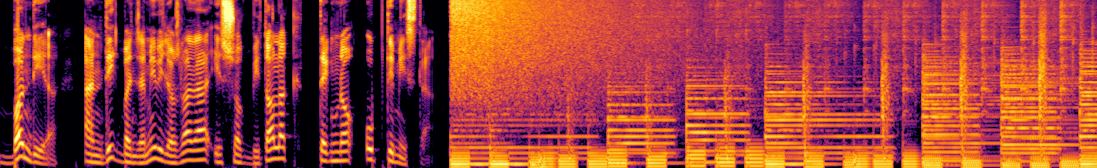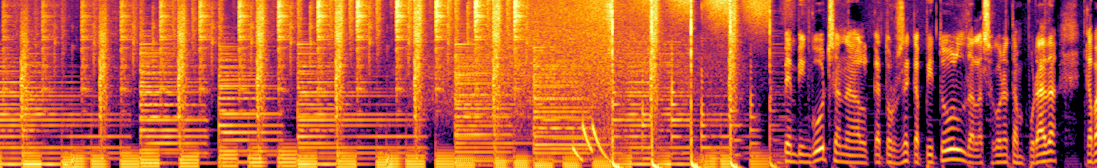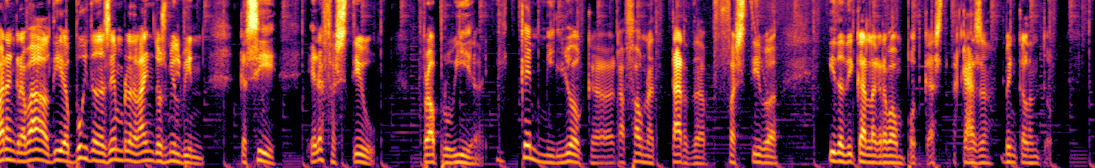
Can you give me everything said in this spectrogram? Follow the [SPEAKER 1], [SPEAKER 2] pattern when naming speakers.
[SPEAKER 1] Bon dia, em dic Benjamí Villoslada i sóc vitòleg tecnooptimista. Benvinguts en el 14è capítol de la segona temporada que varen gravar el dia 8 de desembre de l'any 2020. Que sí, era festiu, però plovia. I què millor que agafar una tarda festiva i dedicar-la a gravar un podcast a casa, ben calentó.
